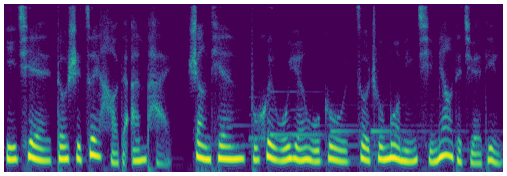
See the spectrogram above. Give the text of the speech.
一切都是最好的安排。上天不会无缘无故做出莫名其妙的决定，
